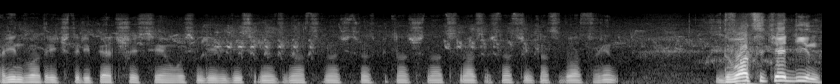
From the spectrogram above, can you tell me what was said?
1, 2, 3, 4, 5, 6, 7, 8, 9, 10, 11, 12, 13, 14, 15, 16, 17, 18, 19, 21. 21,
